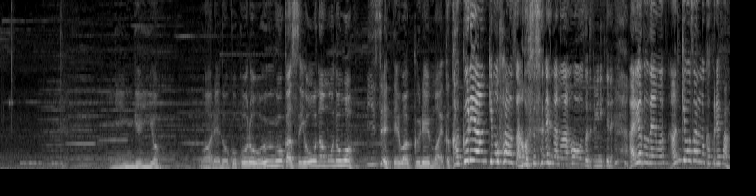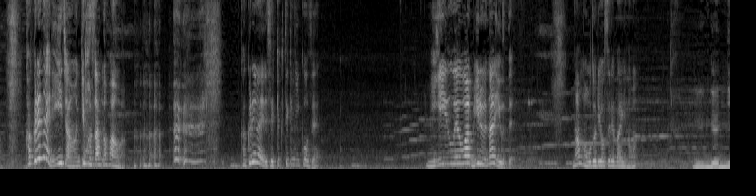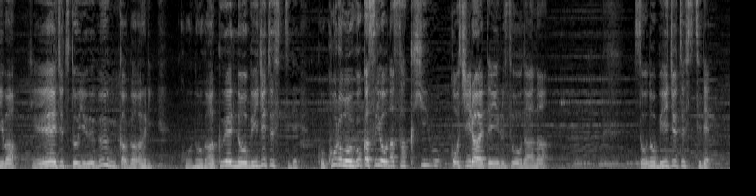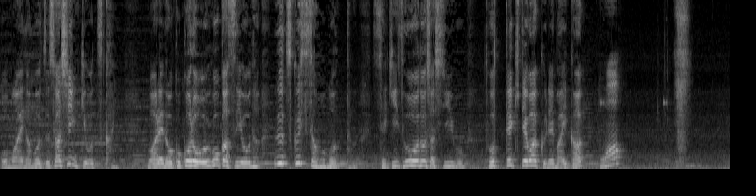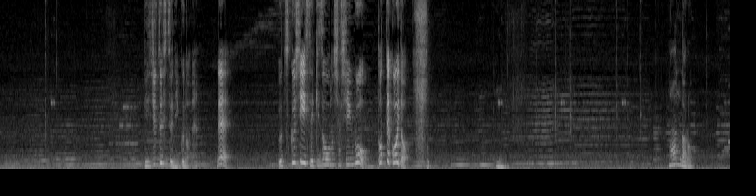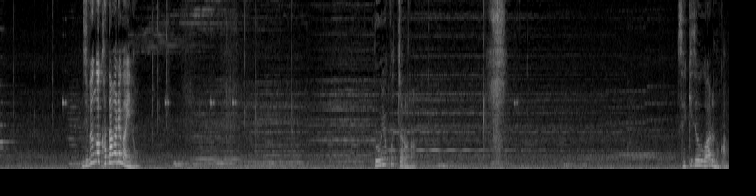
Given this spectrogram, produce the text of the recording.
人間よ我の心を動かすようなものを見せてはくれまいか。隠れアンキモファンさんおすすめなの生放送で見に来てね。ありがとうございます。アンキモさんの隠れファン。隠れないでいいじゃんアンキモさんのファンは。隠れないで積極的に行こうぜ。右上は見るな言うて。何の踊りをすればいいの？人間には芸術という文化があり。この学園の美術室で心を動かすような作品をこしらえているそうだな。その美術室でお前の持つ写真機を使い我の心を動かすような美しさを持った。石像の写真を撮ってきてはくれまいか？お？美術室に行くのね。で美しい石像の写真を撮ってこいと。うんなんだろう。自分が固まればいいの？どういうこっちゃろうな。石像があるのかな？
